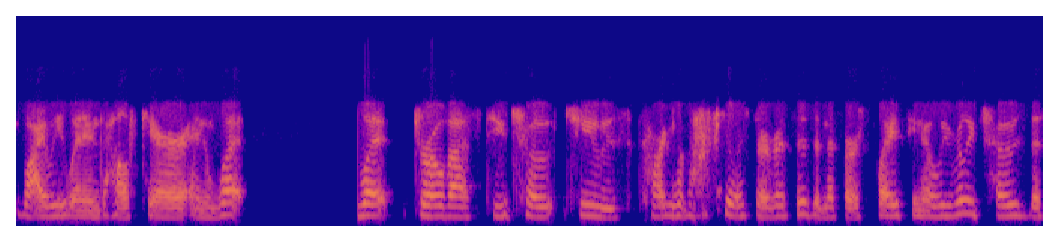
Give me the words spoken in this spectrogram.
why we went into healthcare and what what drove us to cho- choose cardiovascular services in the first place. You know, we really chose this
